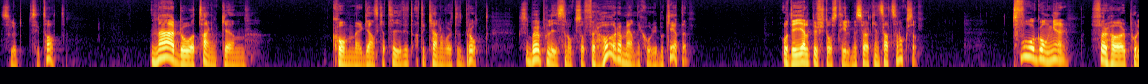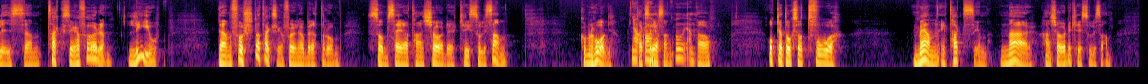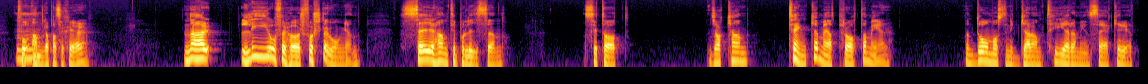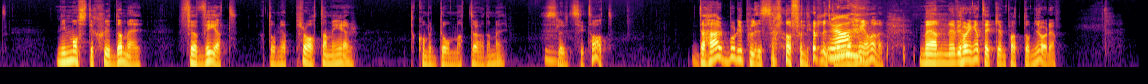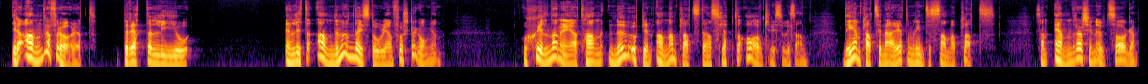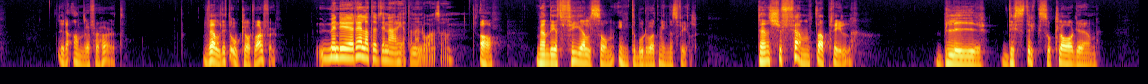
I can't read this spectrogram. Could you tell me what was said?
Slut citat. När då tanken kommer ganska tidigt att det kan ha varit ett brott så börjar polisen också förhöra människor i buketen. Och det hjälper förstås till med sökinsatsen också. Två gånger förhör polisen taxichauffören Leo. Den första taxichauffören jag berättade om som säger att han körde Lisanne. Kommer du ihåg Ja, taxiresan? oh ja. ja. Och att också två män i taxin när han körde Lisanne. Två Mm. andra passagerare. När Leo förhörs första gången säger han till polisen citat Jag kan tänka mig att prata med er men då måste ni garantera min säkerhet. Ni måste skydda mig för jag vet att om jag pratar med er då kommer de att döda mig. Mm. Slut citat. Det här borde ju polisen ha funderat lite Ja. över vad de menade. Men eh, vi har inga tecken på att de gör det. I det andra förhöret berättar Leo en lite annorlunda historia än första gången. Och skillnaden är att han nu uppger en annan plats där han släppte av Chrysolisand. Det är en plats i närheten men inte samma plats. Så han ändrar sin utsaga i det andra förhöret. Väldigt oklart varför. Men det är relativt i närheten ändå alltså. Ja, men det är ett fel som inte borde vara ett minnesfel. Den 25 april blir distriktsåklagaren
